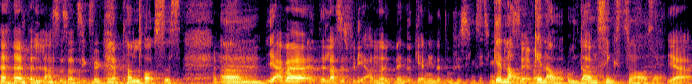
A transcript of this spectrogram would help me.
Ja, dann lass es, hat sie gesagt. Ja. dann lass es. Ähm, ja, aber dann lass es für die anderen. Wenn du gerne in der Dusche singst, singst genau, du selber. Genau, und dann ja. singst du zu Hause. Ja,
